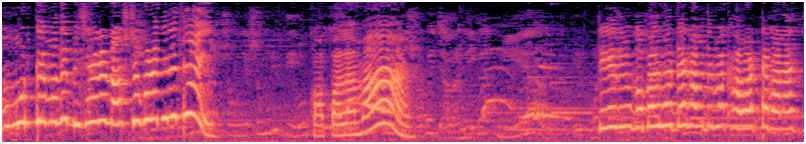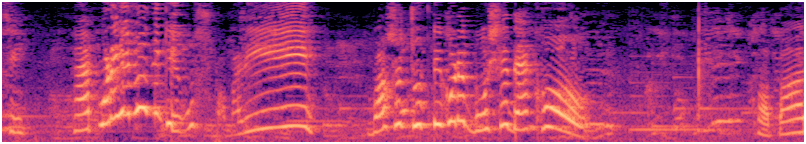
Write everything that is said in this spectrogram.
মুহূর্তের মধ্যে বিছানা নষ্ট করে দিলে তুই? কপাল আমার। ঠিক আছে, তুমি গোপাল ভাত দেখো, আমি তোমার খাবারটা বানাচ্ছি। হ্যাঁ পড়ে যাবে ওদিকে? উফ বসো, চুপটি করে বসে দেখো। কপাল,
